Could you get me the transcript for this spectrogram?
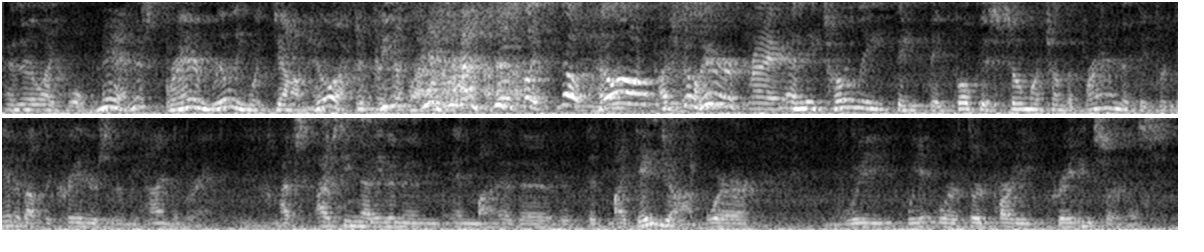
And they're like, well, man, this brand really went downhill after Pete left. and it's like, no, mm-hmm. hello, I'm still here. Right. And they totally, they, they focus so much on the brand that they forget about the creators that are behind the brand. Mm-hmm. I've, I've seen that even in, in my, uh, the, the, the, my day job where we, we, we're a third party grading service.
